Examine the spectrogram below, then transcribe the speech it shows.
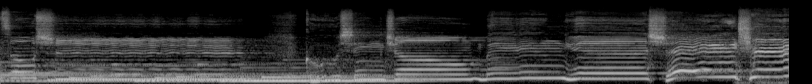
走时孤星照明月，谁知？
